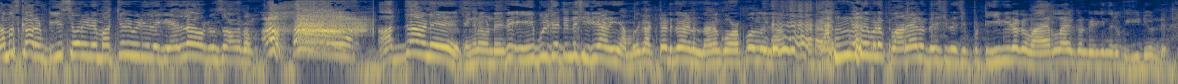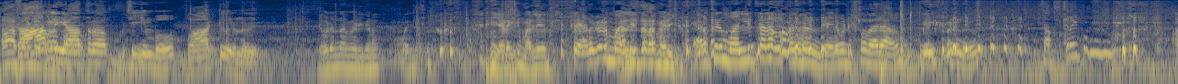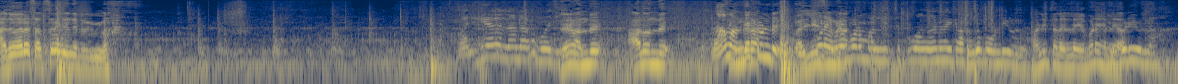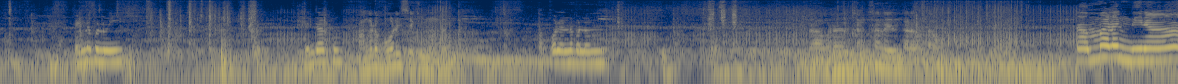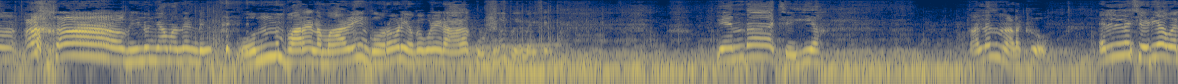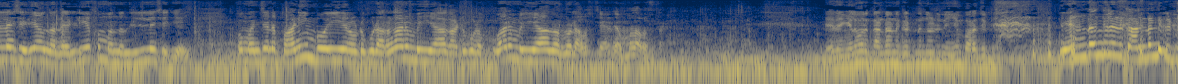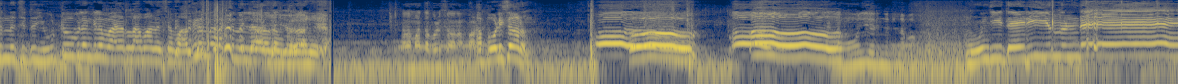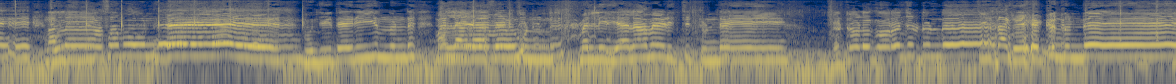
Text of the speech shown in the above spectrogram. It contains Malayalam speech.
നമസ്കാരം ടീ സ്റ്റോറിയുടെ മറ്റൊരു വീഡിയോയിലേക്ക് എല്ലാവർക്കും സ്വാഗതം. അതാണ്. എങ്ങനെ ഉണ്ട്? ഇത് ഈ ബുൾജെറ്റിന്റെ ശരിയാണ്. നമ്മൾ കട്ടെടുത്തതാണ് എന്നാലും കുഴപ്പമൊന്നുമില്ല. ഞങ്ങൾ ഇവിടെ പറയാൻ ഉദ്ദേശിക്കുന്നത് ഇപ്പൊ ടി വിയിലൊക്കെ വൈറലായിക്കൊണ്ടിരിക്കുന്ന ഒരു വീഡിയോ ഉണ്ട്. കാറിൽ യാത്ര ചെയ്യുമ്പോ പാട്ട് വരുന്നത്. എവിടെ എന്താ മേടിക്കണം ഇടയ്ക്ക് മല്ലി ഇടക്കൊരു മല്ലി മല്ലിത്തല മേടിക്കണം. ഇടക്കൊരു മല്ലിത്തല വാങ്ങാനുണ്ട്. അതിനോട് ഇപ്പൊ വരാം. വെയിറ്റ് பண்ணுங்க സബ്സ്ക്രൈബ് பண்ணுங்க അതുവരെ സബ്സ്ക്രൈബ് ചെയ്തിട്ട് இருக்கீங்களா മല്ലിയാല അല്ലാണ്ട് അവിടെ പോയി ഇത് വന്ന് ആള് വന്ന് ഞാൻ വന്നിട്ടുണ്ട് വലിയ ഇപ്പോൾ എവിടെ സിംഗറ. പോണം മല്ലിച്ചപ്പ് വാങ്ങാനായിട്ട് അങ്ങ് പോകേണ്ടി വരും മല്ലിത്തല ഇല്ല എവിടെ ഇല്ല ഇവിടെയില്ല എണ്ണ പണുവി എന്താക്കും അങ്ങോട്ട് പോലീസ് ചെക്കിംഗ് ഉണ്ട് അപ്പോൾ എണ്ണ പണും ഇതാ അവിടെ ജംഗ്ഷനിൽ ഏതും കട ഉണ്ടാവും നമ്മളെന്തിനാ! വീണ്ടും ഞാൻ വന്നിട്ടുണ്ട്. ഒന്നും പറയണ്ട മഴയും കൊറോണയും ഒക്കെ കൂടെ ആകെ കുടുങ്ങിപ്പോയി മനുഷ്യൻ. എന്താ ചെയ്യ? നല്ലത് നടക്കുവോ? എല്ലാം ശരിയാവും എല്ലാം ശരിയാവും എന്ന് പറഞ്ഞാൽ എൽ ഡി എഫും വന്നു എല്ലാം ശരിയായി. ഇപ്പൊ മനുഷ്യന്റെ പണിയും പോയി റോട്ടിൽ കൂടെ ഇറങ്ങാനും വയ്യ കാട്ടിൽ കൂടെ പോകാനും വയ്യ എന്ന് പറഞ്ഞൊരു അവസ്ഥയാണ് നമ്മളെ അവസ്ഥ ഏതെങ്കിലും ഒരു കണ്ടന്റ് കിട്ടുന്ന ചൊല്ലി നീയും പറഞ്ഞിട്ട്. എന്തെങ്കിലും ഒരു കണ്ടന്റ് കിട്ടുന്ന വെച്ചിട്ട് യൂട്യൂബിലെങ്കിലും വൈറലാവാന്ന് വെച്ചാൽ അധികം നടക്കുന്നില്ല ആ കാണും മൂഞ്ചി തെരിയുന്നുണ്ട്. നല്ല രസമുണ്ട്. മുഞ്ചി തെരിയുന്നുണ്ട്. നല്ല രസമുണ്ട്. മല്ലിയല മേടിച്ചിട്ടുണ്ട്. പെട്രോൾ കുറഞ്ഞിട്ടുണ്ട്. കേക്കുന്നുണ്ട്.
